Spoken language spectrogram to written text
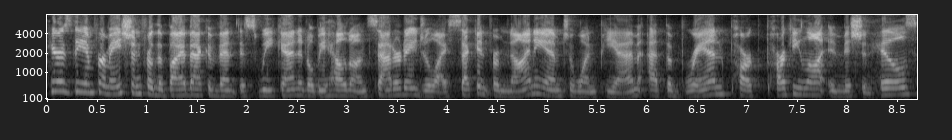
Here's the information for the buyback event this weekend. It'll be held on Saturday, July 2nd from 9 a.m. to 1 p.m. at the Brand Park parking lot in Mission Hills.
